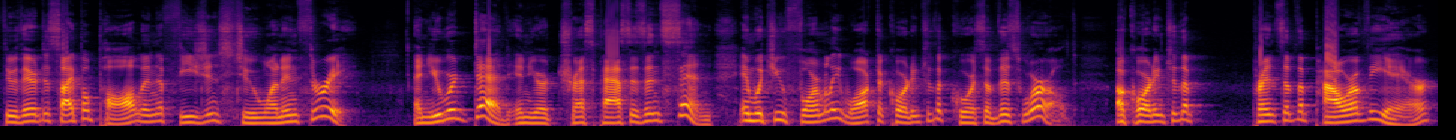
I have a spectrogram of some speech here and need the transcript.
through their disciple Paul in Ephesians 2 1 and 3. And you were dead in your trespasses and sin, in which you formerly walked according to the course of this world, according to the prince of the power of the air,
